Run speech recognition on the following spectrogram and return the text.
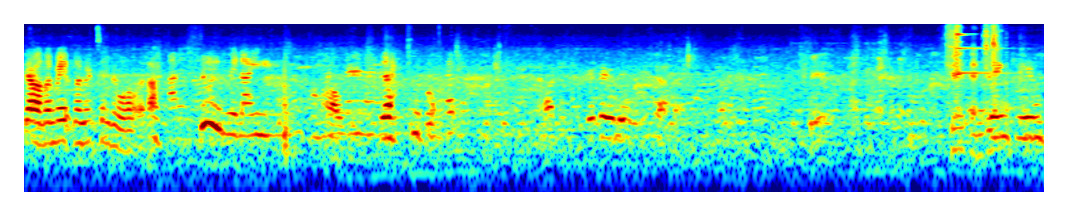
Yeah, let me let me take the wallet out. Yeah. Thank you.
